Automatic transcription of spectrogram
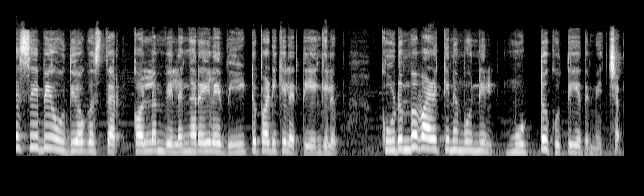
എസ് ഇ ബി ഉദ്യോഗസ്ഥർ കൊല്ലം വിലങ്ങരയിലെ വീട്ടുപടിക്കലെത്തിയെങ്കിലും കുടുംബ വഴക്കിന് മുന്നിൽ മുട്ടുകുത്തിയത് മിച്ചം.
